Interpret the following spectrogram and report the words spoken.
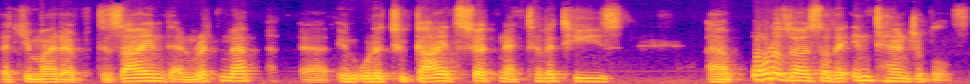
that you might have designed and written up uh, in order to guide certain activities, uh, all of those are the intangibles.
